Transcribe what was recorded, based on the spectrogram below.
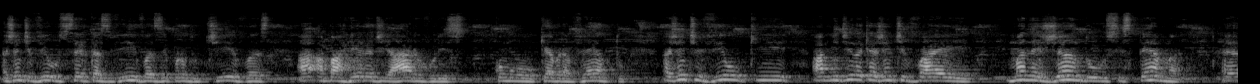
a gente viu cercas vivas e produtivas, a, a barreira de árvores como quebra-vento, a gente viu que à medida que a gente vai manejando o sistema, é,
